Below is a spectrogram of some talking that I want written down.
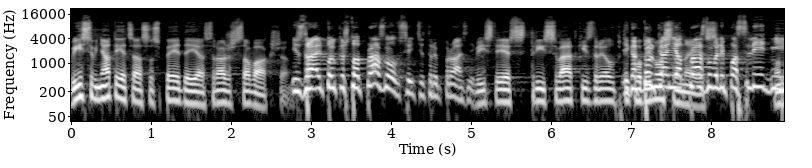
Visi viņi attiecās uz pēdējās ražas savākšanu. Израиль только что отпраздновал все эти три праздника. Visi tie trīs svētki Izraels И tikko как bija только они отпраздновали nosvinējuši. последний Он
